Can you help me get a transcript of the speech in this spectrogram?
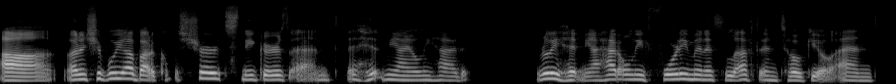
Uh, but in Shibuya, I bought a couple shirts, sneakers, and it hit me. I only had, really hit me. I had only 40 minutes left in Tokyo, and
